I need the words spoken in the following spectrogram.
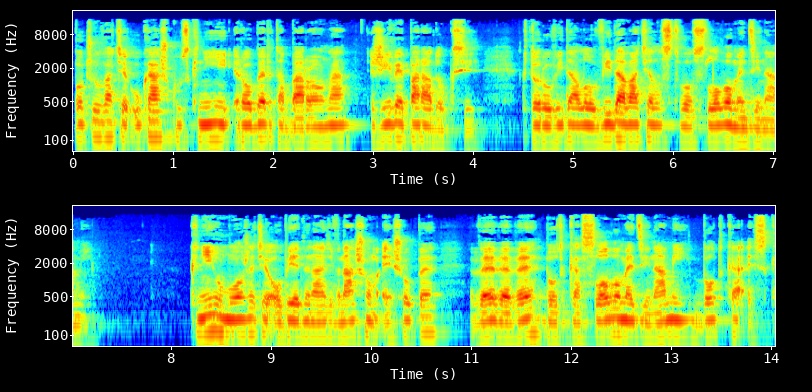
Počúvate ukážku z knihy Roberta Barona Živé paradoxy, ktorú vydalo vydavateľstvo Slovo medzi nami. Knihu môžete objednať v našom e-shope www.slovomedzinami.sk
